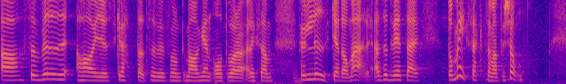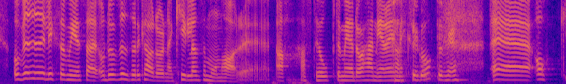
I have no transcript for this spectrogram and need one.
Ja, så vi har ju skrattat så vi får ont i magen åt våra, liksom, hur lika de är. Alltså du vet så här, de är exakt samma person. Och vi liksom är så här, och då visade Klara då den här killen som hon har ja, haft ihop det med då här nere i Haft Mexiko. ihop det med. Eh, och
